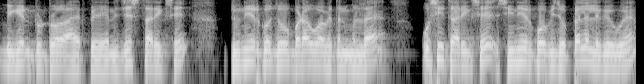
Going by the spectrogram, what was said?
began to draw higher pay यानी जिस तारीख से जूनियर को जो बढ़ा हुआ वेतन मिल रहा है, उसी तारीख से सीनियर को भी जो पहले लगे हुए हैं,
